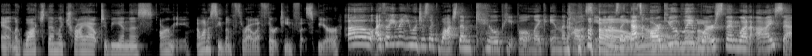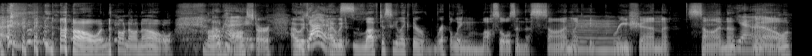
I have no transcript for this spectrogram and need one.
and like watch them like try out to be in this army. I want to see them throw a 13 foot spear. Oh, I thought you meant you would just like watch them kill people like in the Coliseum. and I was like, that's No, arguably no, no. worse than what I said. no, no, no, no. Not Okay. a monster. I would I would love to see like their rippling muscles in the sun, like the Mm. Grecian sun. Yeah. You know?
